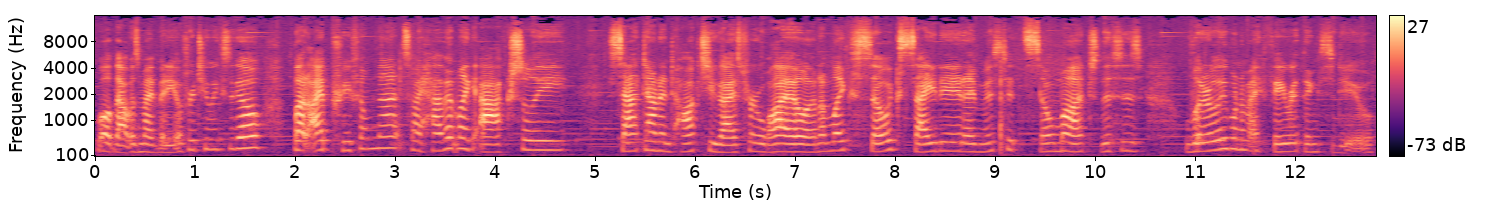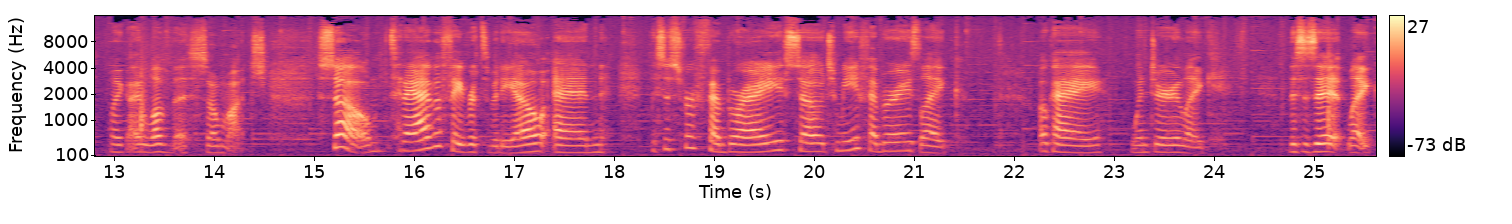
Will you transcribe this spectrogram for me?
Well, that was my video for two weeks ago, but I pre-filmed that so I haven't like actually sat down and talked to you guys for a while and I'm like so excited. I missed it so much. This is literally one of my favorite things to do. Like I love this so much. So today I have a favorites video and this is for February. So to me February is like, okay, winter, like this is it. Like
